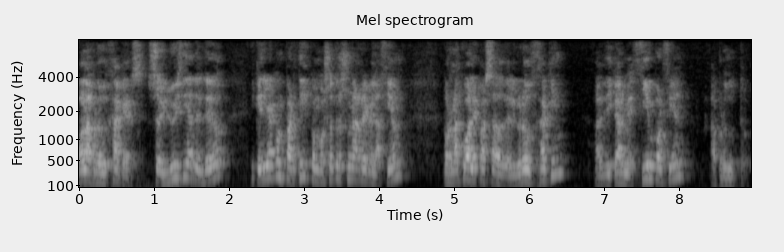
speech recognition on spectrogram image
Hola Product Hackers, soy Luis Díaz del Dedo y quería compartir con vosotros una revelación por la cual he pasado del growth hacking a dedicarme 100% a producto.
